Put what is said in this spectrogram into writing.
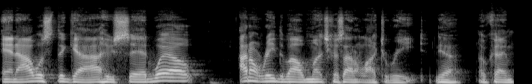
and I was the guy who said, "Well, I don't read the Bible much because I don't like to read." Yeah. Okay.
